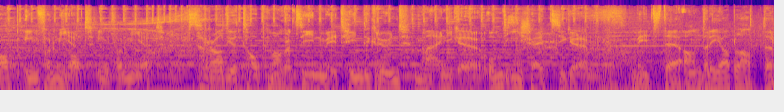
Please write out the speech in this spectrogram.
Top informiert. informiert. Das Radio Top Magazin mit Hintergrund, Meinungen und Einschätzungen mit der Andrea Blatter.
